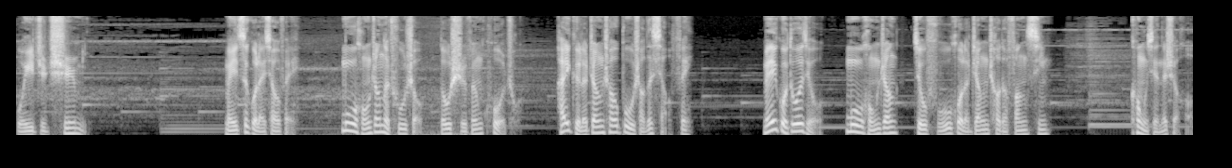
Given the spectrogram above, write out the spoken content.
为之痴迷。每次过来消费，穆鸿章的出手都十分阔绰，还给了张超不少的小费。没过多久，穆鸿章就俘获了张超的芳心。空闲的时候，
